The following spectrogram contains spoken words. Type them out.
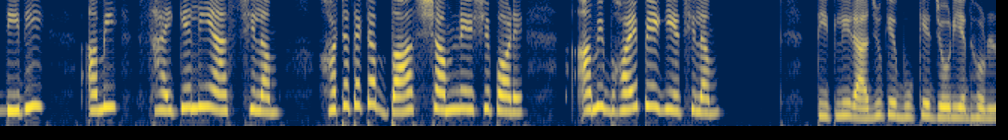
দিদি, আমি সাইকেল নিয়ে আসছিলাম। হঠাৎ একটা বাস সামনে এসে পড়ে। আমি ভয় পেয়ে গিয়েছিলাম। তিতলি রাজুকে বুকে জড়িয়ে ধরল।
